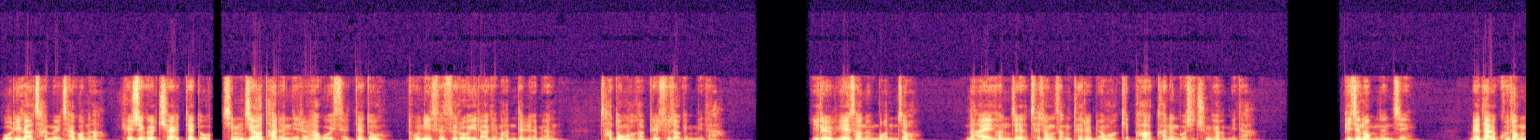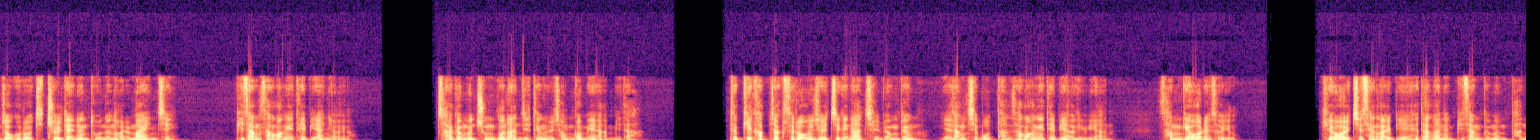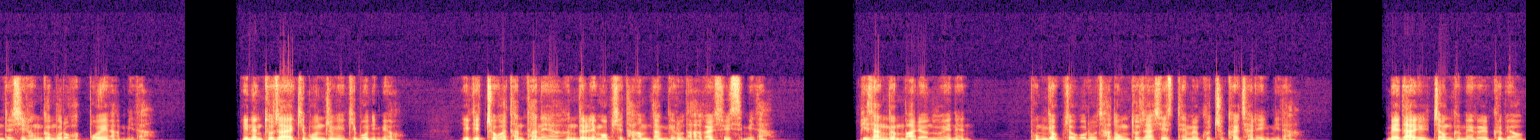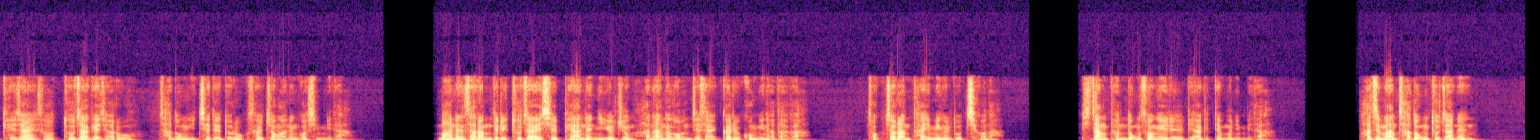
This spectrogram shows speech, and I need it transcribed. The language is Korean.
우리가 잠을 자거나 휴식을 취할 때도 심지어 다른 일을 하고 있을 때도 돈이 스스로 일하게 만들려면 자동화가 필수적입니다. 이를 위해서는 먼저 나의 현재 재정 상태를 명확히 파악하는 것이 중요합니다. 빚은 없는지, 매달 고정적으로 지출되는 돈은 얼마인지, 비상 상황에 대비한 여유, 자금은 충분한지 등을 점검해야 합니다. 특히 갑작스러운 실직이나 질병 등 예상치 못한 상황에 대비하기 위한 3개월에서 6, 개월치 생활비에 해당하는 비상금은 반드시 현금으로 확보해야 합니다. 이는 투자의 기본 중의 기본이며 이 기초가 탄탄해야 흔들림 없이 다음 단계로 나아갈 수 있습니다. 비상금 마련 후에는 본격적으로 자동 투자 시스템을 구축할 차례입니다. 매달 일정 금액을 급여 계좌에서 투자 계좌로 자동 이체되도록 설정하는 것입니다. 많은 사람들이 투자에 실패하는 이유 중 하나는 언제 살까를 고민하다가 적절한 타이밍을 놓치거나 시장 변동성에 이를 비하기 때문입니다. 하지만 자동 투자는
